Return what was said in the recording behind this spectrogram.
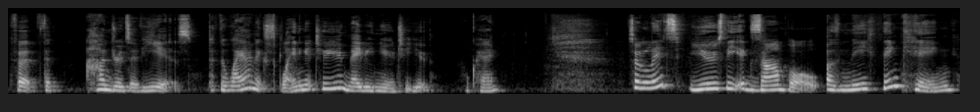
for, for hundreds of years but the way I'm explaining it to you may be new to you. Okay? So let's use the example of me thinking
